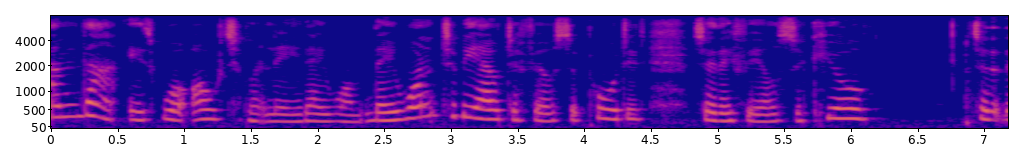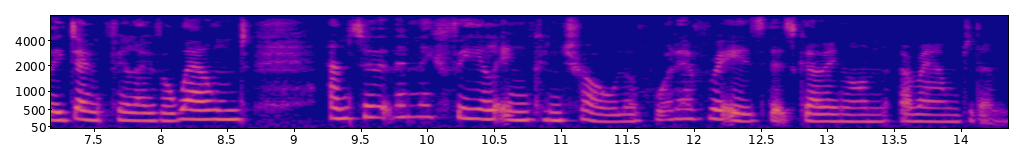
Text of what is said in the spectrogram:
And that is what ultimately they want. They want to be able to feel supported so they feel secure, so that they don't feel overwhelmed and so that then they feel in control of whatever it is that's going on around them.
